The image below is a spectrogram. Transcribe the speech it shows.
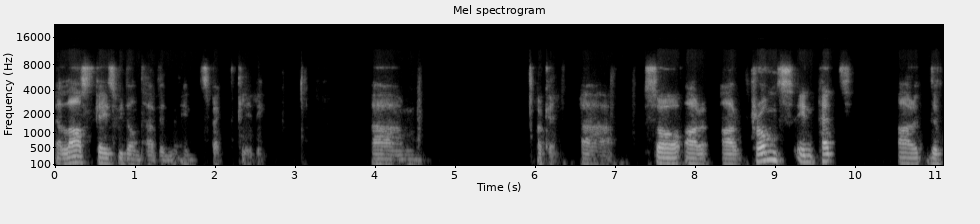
the last case we don't have in, in SPECT clearly. Um, okay, uh, so our, our prompts in PET are the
